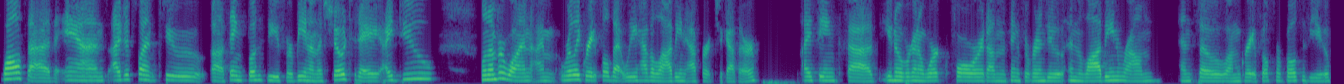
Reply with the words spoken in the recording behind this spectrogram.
Well said. And I just want to uh, thank both of you for being on the show today. I do, well, number one, I'm really grateful that we have a lobbying effort together. I think that, you know, we're going to work forward on the things that we're going to do in the lobbying realm. And so I'm grateful for both of you.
